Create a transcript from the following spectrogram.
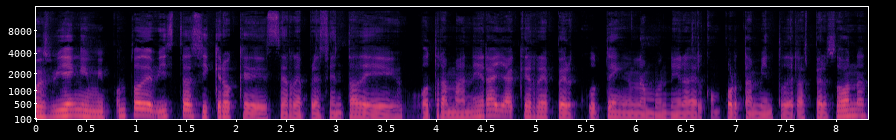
Pues bien, en mi punto de vista sí creo que se representa de otra manera, ya que repercuten en la manera del comportamiento de las personas.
